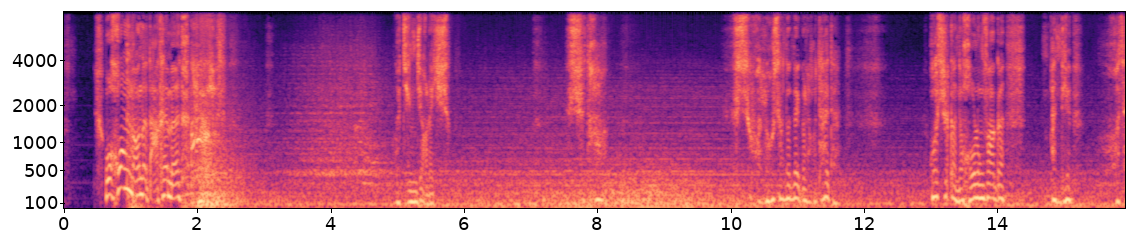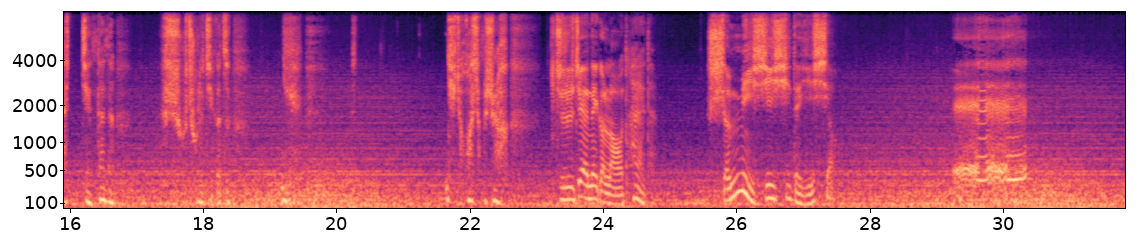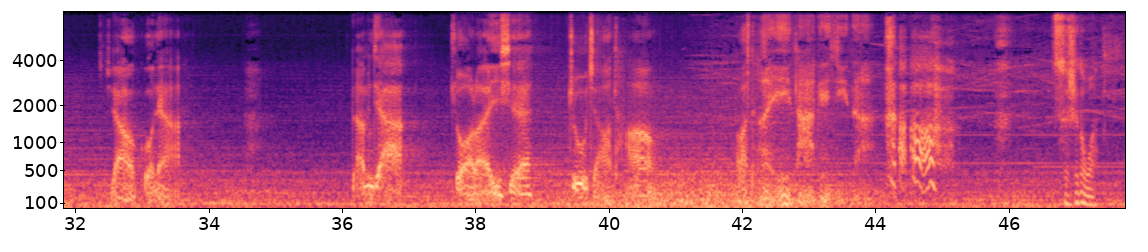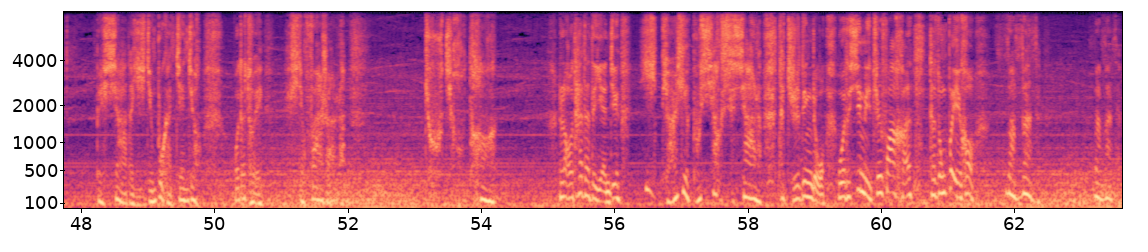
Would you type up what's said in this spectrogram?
我慌忙的打开门，啊！我惊叫了一声，楼上的那个老太太。我只感到喉咙发干，半天我才简单的说出了几个字。你，你找我什么事啊？只见那个老太太神秘兮兮的一笑，哎，小姑娘，咱们家做了一些猪脚汤，我特意拿给你的。啊！此时的我。被吓得已经不敢尖叫，我的腿已经发软了。猪脚汤，老太太的眼睛一点也不像是瞎了，她直盯着我，我的心里直发寒。她从背后慢慢的、慢慢的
